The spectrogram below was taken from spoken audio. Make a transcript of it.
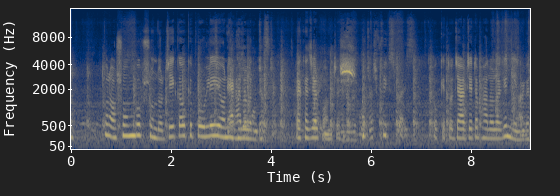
একদম অসম্ভব সুন্দর। যে কাউকে পরলেই অনেক ভালো লাগবে। 1050 টাকা। এক হাজার পঞ্চাশ। 1050 ফিক্স প্রাইস ওকে তো যার যেটা ভালো লাগে নিয়ে নেবেন।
